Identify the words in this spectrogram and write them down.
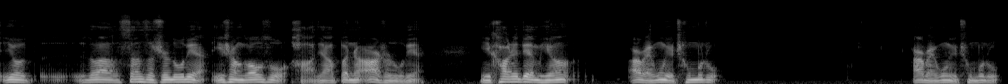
又对吧？三四十度电，一上高速，好家伙，奔着二十度电，你靠这电瓶，二百公里撑不住，二百公里撑不住，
